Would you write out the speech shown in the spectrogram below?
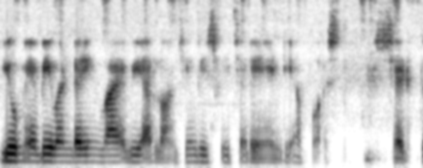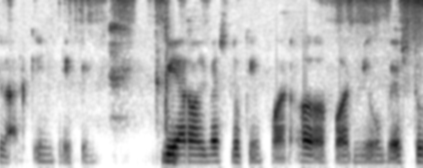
You may be wondering why we are launching this feature in India first, said Clark in briefing. We are always looking for uh, for new ways to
